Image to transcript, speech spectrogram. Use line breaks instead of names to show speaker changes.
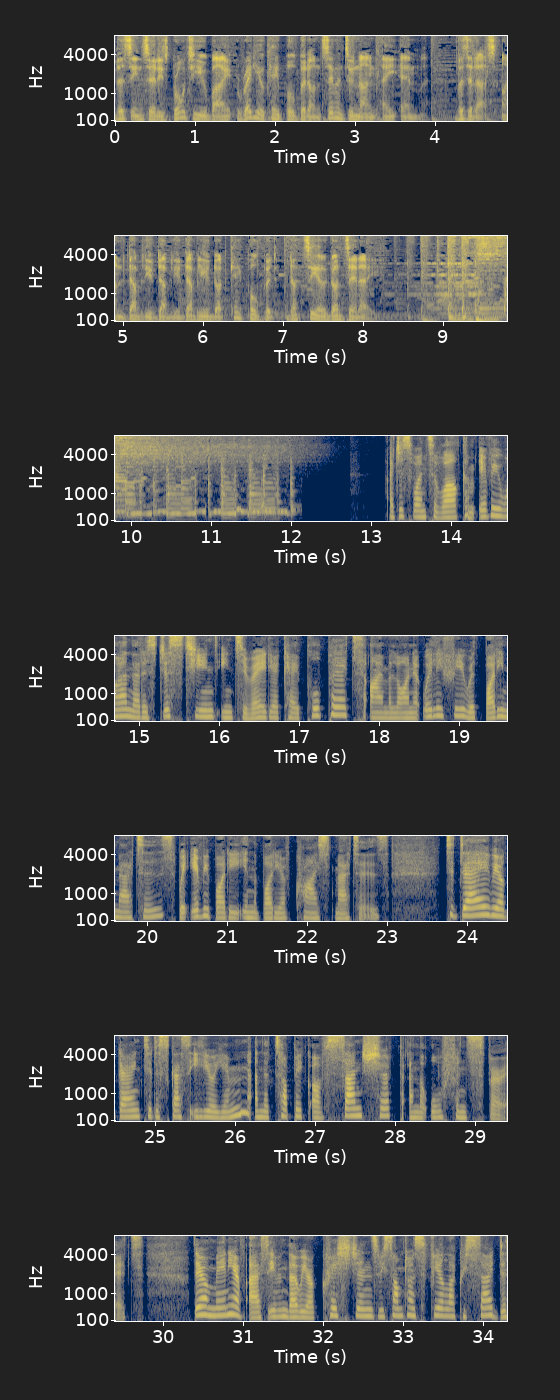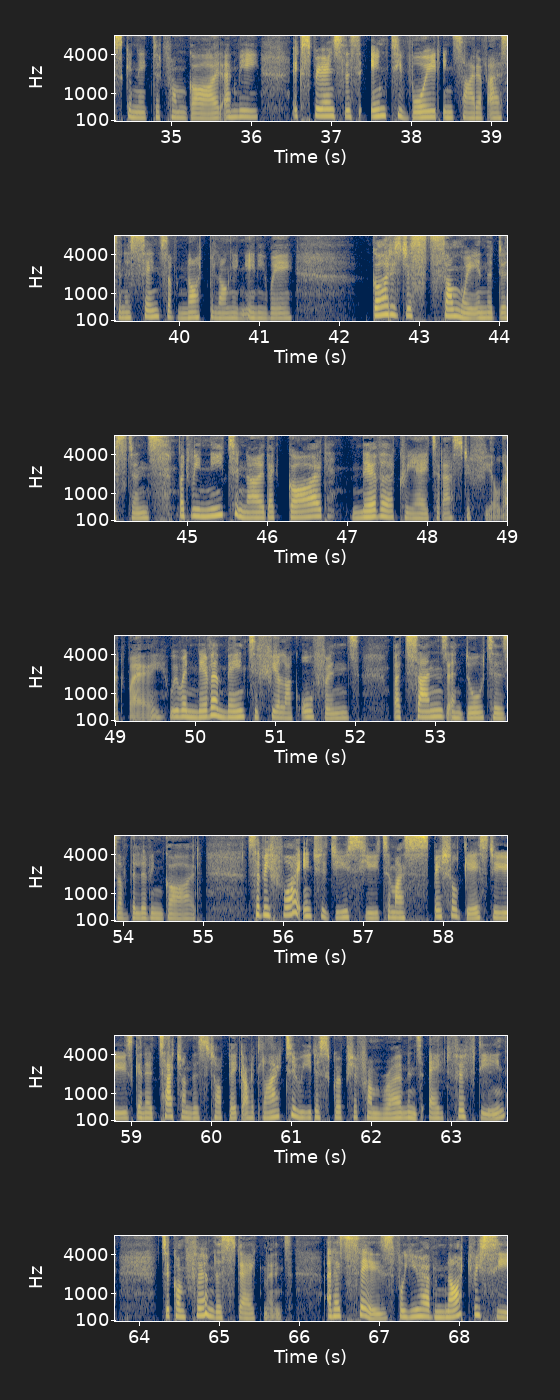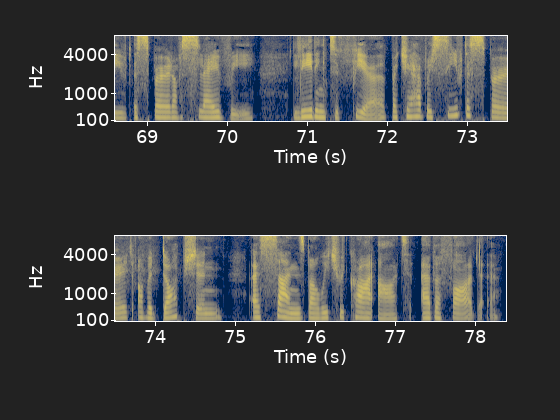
This insert is brought to you by Radio K Pulpit on 7 to 9 a.m. Visit us on www.kpulpit.co.za.
I just want to welcome everyone that has just tuned into Radio K Pulpit. I'm Alana Olifi with Body Matters, where everybody in the body of Christ matters. Today we are going to discuss Elohim and the topic of sonship and the orphan spirit. There are many of us, even though we are Christians, we sometimes feel like we're so disconnected from God and we experience this empty void inside of us and a sense of not belonging anywhere. God is just somewhere in the distance, but we need to know that God never created us to feel that way. We were never meant to feel like orphans, but sons and daughters of the living God. So before I introduce you to my special guest who's going to touch on this topic, I would like to read a scripture from Romans 8:15 to confirm this statement. And it says, "For you have not received a spirit of slavery leading to fear, but you have received a spirit of adoption as sons by which we cry out, Abba, Father.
